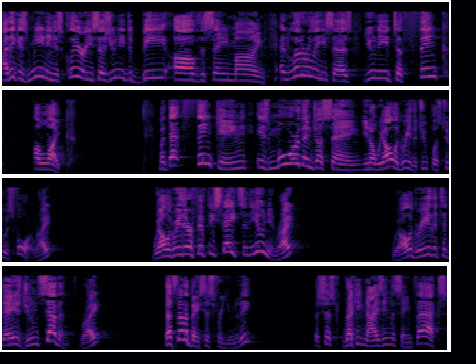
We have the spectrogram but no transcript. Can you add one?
I think his meaning is clear. He says you need to be of the same mind. And literally he says you need to think alike. But that thinking is more than just saying, you know, we all agree that 2 plus 2 is 4, right? We all agree there are 50 states in the Union, right? We all agree that today is June 7th, right? That's not a basis for unity. That's just recognizing the same facts.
